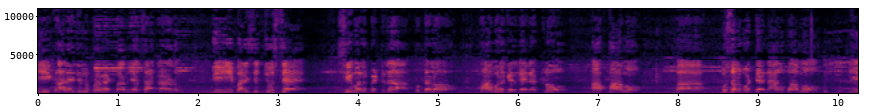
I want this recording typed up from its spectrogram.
ఈ కాలేజీలు ప్రైవేట్ పరం చేస్తా అంటున్నాడు. ఈ- పరిస్థితి చూస్తే సీమలు పెట్టిన పుట్టలో పాములకు ఎరుగైనట్లు ఆ పాము బుసలు కొట్టే నాగుపాము ఈ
